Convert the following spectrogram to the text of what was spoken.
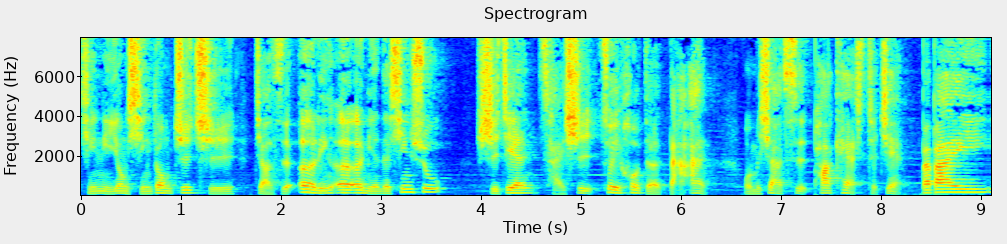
请你用行动支持饺子二零二二年的新书。时间才是最后的答案。我们下次 podcast 见，拜拜。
